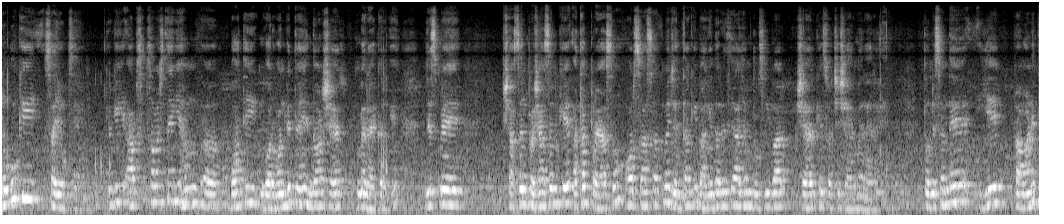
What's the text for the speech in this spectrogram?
लोगों की सहयोग से क्योंकि आप सब समझते हैं कि हम बहुत ही गौरवान्वित हैं इंदौर शहर में रह करके, जिसमें शासन प्रशासन के अथक प्रयासों और साथ साथ में जनता की भागीदारी से आज हम दूसरी बार शहर के स्वच्छ शहर में रह रहे हैं। तो निसंदेह ये प्रमाणित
